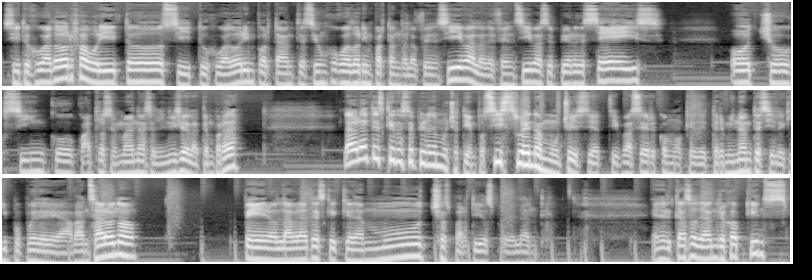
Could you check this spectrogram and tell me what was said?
Si tu jugador favorito, si tu jugador importante, si un jugador importante a la ofensiva, a la defensiva se pierde 6, 8, 5, 4 semanas al inicio de la temporada. La verdad es que no se pierde mucho tiempo. Sí suena mucho y va a ser como que determinante si el equipo puede avanzar o no. Pero la verdad es que quedan muchos partidos por delante. En el caso de Andrew Hopkins,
